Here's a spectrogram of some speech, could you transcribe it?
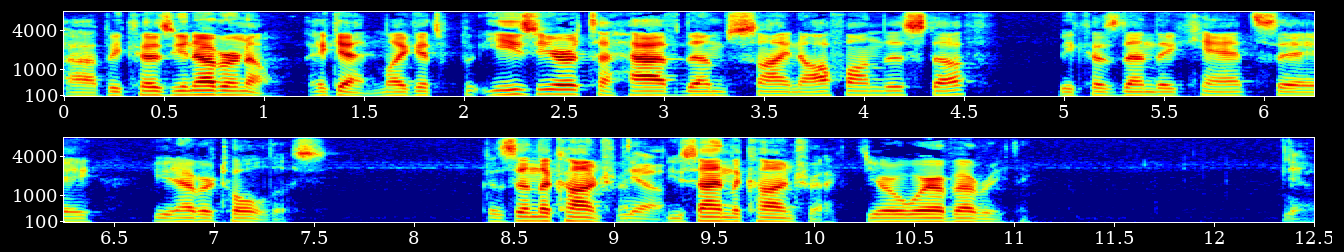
uh, because you never know. Again like it's easier to have them sign off on this stuff because then they can't say you never told us. Because in the contract. Yeah. you signed the contract. You're aware of everything. Yeah,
